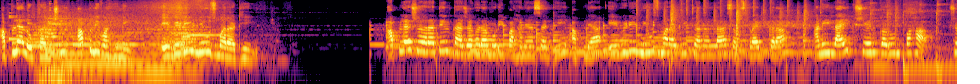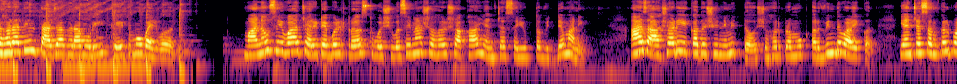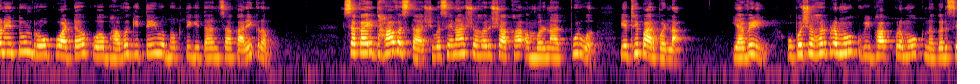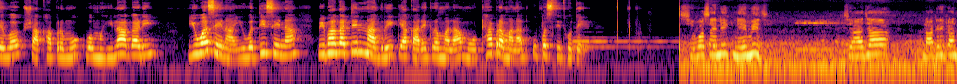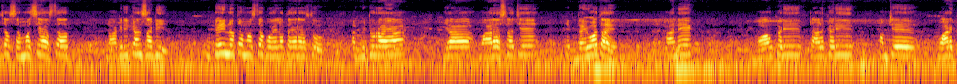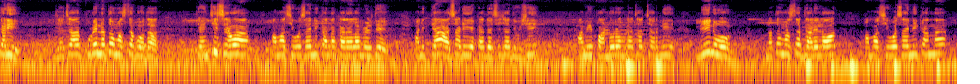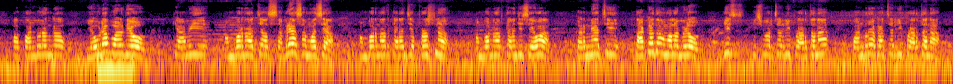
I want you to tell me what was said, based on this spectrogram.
आपल्या लोकांची आपली वाहिनी एबीडी न्यूज मराठी. आपल्या शहरातील ताज्या घडामोडी पाहण्यासाठी आपल्या एबीडी न्यूज मराठी चॅनलला सबस्क्राईब करा आणि लाईक शेअर करून पहा शहरातील ताज्या घडामोडी थेट मोबाईलवर. मानव सेवा चॅरिटेबल ट्रस्ट व शिवसेना शहर शाखा यांच्या संयुक्त विद्यमाने आज आषाढी एकादशी निमित्त शहर प्रमुख अरविंद वाळेकर यांच्या संकल्पनेतून रोप वाटप व भावगीते व भक्तिगीतांचा कार्यक्रम. सकाळी दहा वाजता शिवसेना शहर शाखा अंबरनाथ पूर्व येथे पार पडला. यावेळी उपशहर प्रमुख विभाग प्रमुख नगरसेवक शाखा प्रमुख व महिला आघाडी युवा सेना युवती सेना विभागातील नागरिक या कार्यक्रमाला मोठ्या प्रमाणात उपस्थित होते. शिवसैनिक नेहमीच ज्या ज्या नागरिकांच्या समस्या असतात नागरिकांसाठी कुठेही नतमस्तक व्हायला तयार असतो विठुराया या महाराष्ट्राचे एक दैवत आहे. अनेक भावकरी टाळकरी आमचे वारकरी ज्याच्या पुढे नतमस्तक होतात त्यांची सेवा आम्हा शिवसैनिकांना करायला मिळते. आणि त्या आषाढी एकादशीच्या दिवशी आम्ही पांडुरंगाच्या चरणी लीन होऊन नतमस्तक झालेलो आहोत. आम्हा शिवसैनिकांना हा पांडुरंग एवढं बळ देव की आम्ही अंबरनाथच्या सगळ्या समस्या अंबरनाथकरांचे प्रश्न अंबरनाथकरांची सेवा करण्याची ताकद आम्हाला मिळो. हीच ईश्वरचरणी प्रार्थना पांडुरंगाचरणी प्रार्थना.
